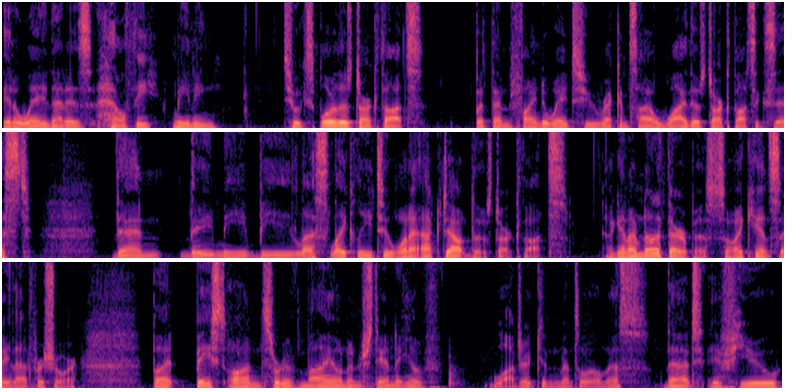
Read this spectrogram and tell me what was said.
in a way that is healthy, meaning to explore those dark thoughts, but then find a way to reconcile why those dark thoughts exist, then they may be less likely to want to act out those dark thoughts. Again, I'm not a therapist, so I can't say that for sure. But based on sort of my own understanding of logic and mental illness, that if you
